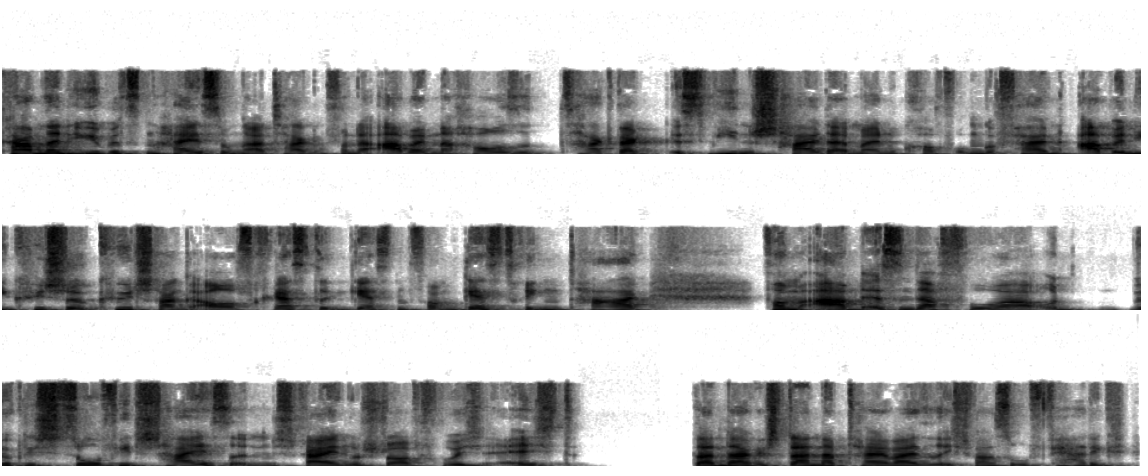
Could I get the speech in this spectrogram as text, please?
kamen dann die übelsten Heißhungerattacken von der Arbeit nach Hause, zack, da ist wie ein Schalter in meinen Kopf umgefallen, ab in die Küche, Kühlschrank auf, Reste gegessen vom gestrigen Tag vom Abendessen davor und wirklich so viel Scheiße in mich reingestopft, wo ich echt dann da gestanden habe. Teilweise, ich war so fertig.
